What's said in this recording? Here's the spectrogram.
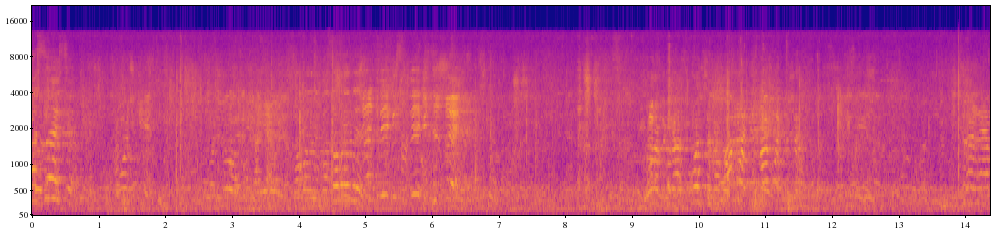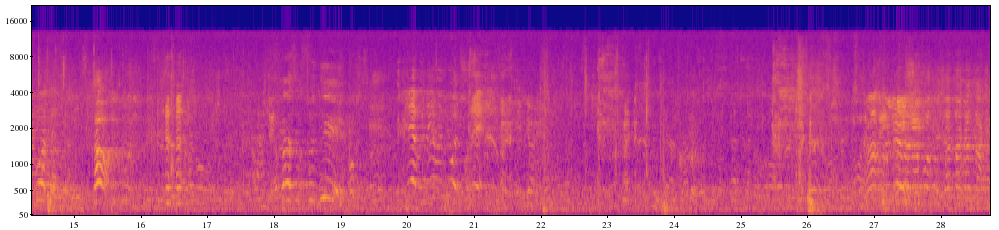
Касайся! Ручки. Собраны! Жень, двигайся, двигайся, Жень. Юра, ты раз больше работай! Свободнее, свободнее, Жень. Жень, работай! Абасов, суди! Левый, левый больше, Жень. Здравствуй, левый работай, готовь атаку!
